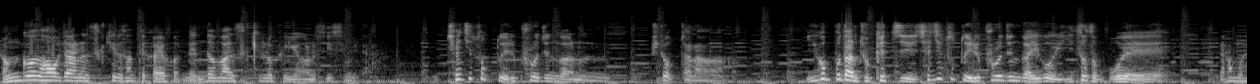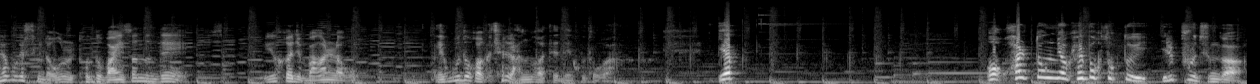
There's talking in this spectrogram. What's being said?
변경하고자 하는 스킬을 선택하여 랜덤한 스킬로 변경할 수 있습니다. 채집 속도 1% 증가는 필요 없잖아. 이것보단 좋겠지. 채집 속도 1% 증가 이거 있어서 뭐해. 한번 해보겠습니다. 오늘 돈도 많이 썼는데 이것까지 망하려고. 내구도가 제일 나은 것 같아. 내구도가. 얍. 어 활동력 회복 속도 1% 증가.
